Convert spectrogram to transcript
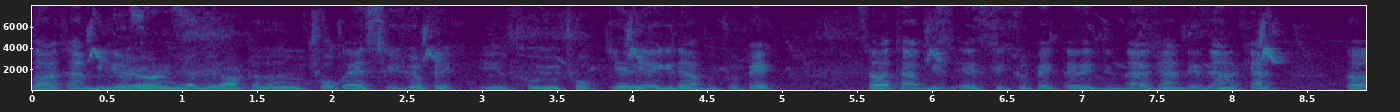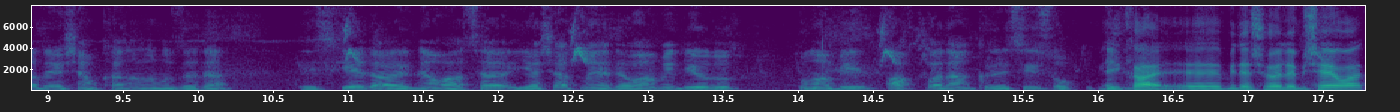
zaten Bir biliyorsunuz. bir arkada. Ee, çok eski köpek. Ee, Soyu çok geriye giden bir köpek. Zaten biz eski köpekleri dinlerken dinlerken Dağda Yaşam kanalımızda da eskiye dair ne varsa yaşatmaya devam ediyoruz. Buna bir Akbadan klasiği soktuk. İlkay e, bir de şöyle bir şey var.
